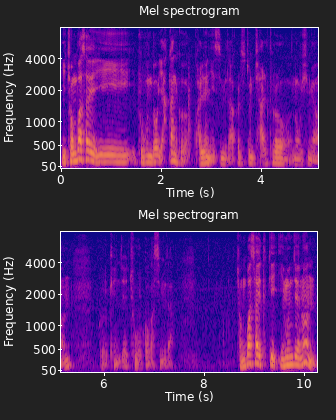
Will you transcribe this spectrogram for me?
이 정보 사회 이 부분도 약간 그 관련이 있습니다. 그래서 좀 잘 들어 놓으시면 그렇게 이제 좋을 것 같습니다. 정보 사회 특히 이 문제는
